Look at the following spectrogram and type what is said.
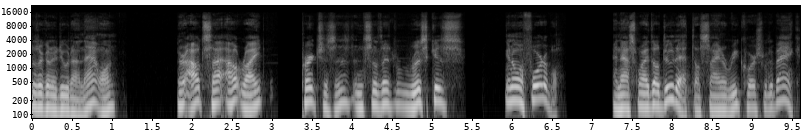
So they're going to do it on that one. They're outside outright purchases, and so the risk is, you know, affordable. And that's why they'll do that. They'll sign a recourse with a bank.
